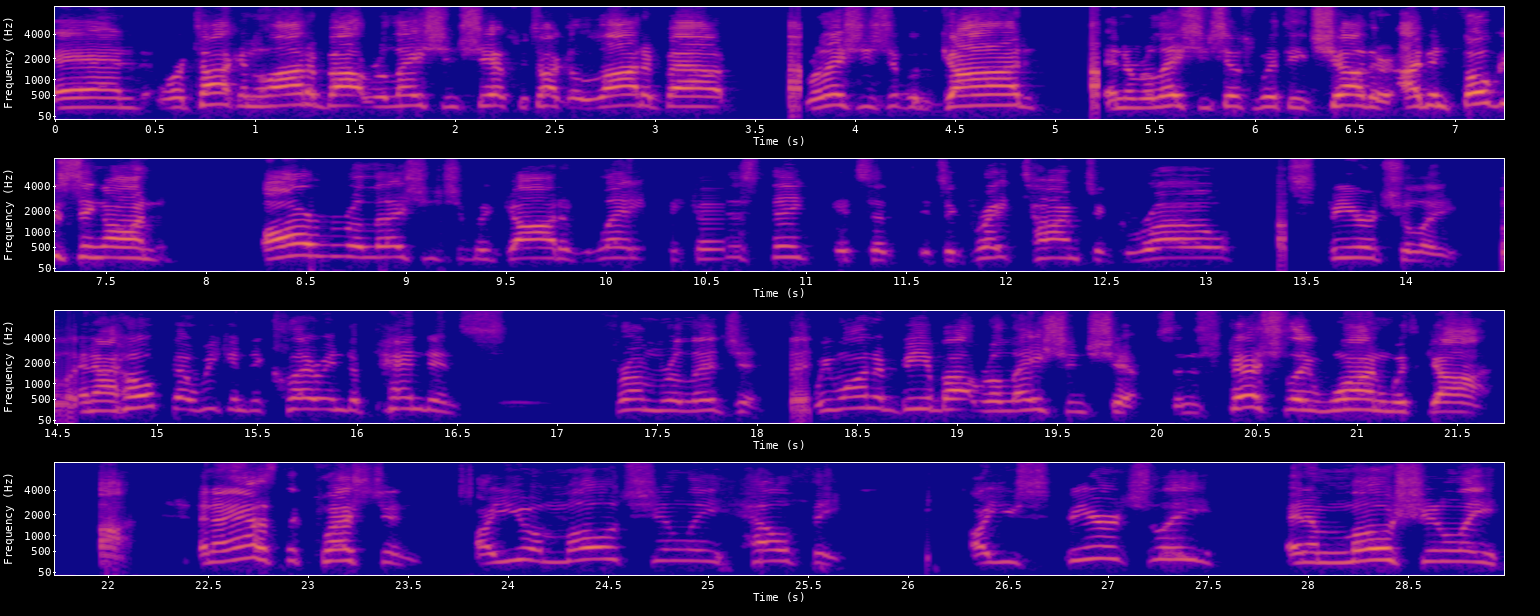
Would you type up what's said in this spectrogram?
And we're talking a lot about relationships. We talk a lot about relationship with God and the relationships with each other. I've been focusing on our relationship with God of late because I think it's a it's a great time to grow spiritually. And I hope that we can declare independence from religion. We want to be about relationships and especially one with God. And I ask the question, are you emotionally healthy? Are you spiritually and emotionally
